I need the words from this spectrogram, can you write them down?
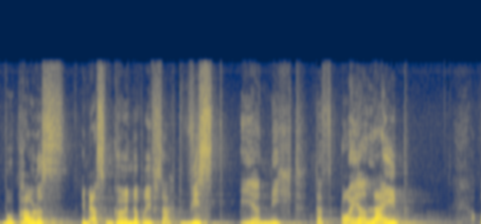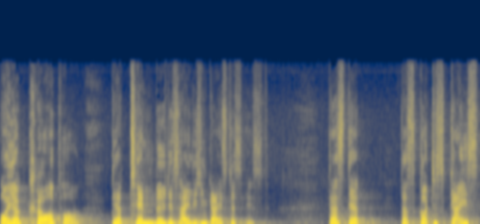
wo Paulus im ersten Korintherbrief sagt, wisst ihr nicht, dass euer Leib, euer Körper der Tempel des Heiligen Geistes ist? Dass, der, dass Gottes Geist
